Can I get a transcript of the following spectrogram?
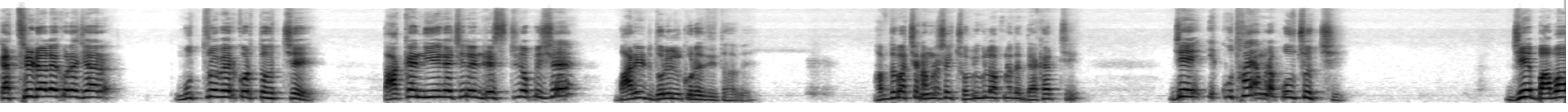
ক্যাথিড্রালে করে যার মূত্র বের করতে হচ্ছে, তাকে নিয়ে গেছিলেন রেজিস্ট্রি অফিসে, বাড়ির দলিল করে দিতে হবে। ভাবতে পারছেন, আমরা সেই ছবিগুলো আপনাদের দেখাচ্ছি, যে কোথায় আমরা পৌঁছচ্ছি? যে বাবা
